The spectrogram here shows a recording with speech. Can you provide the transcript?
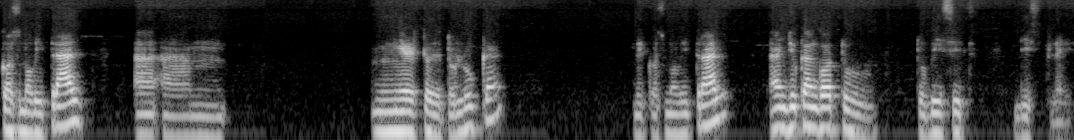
Cosmo Vitral. Uh, um, near to the Toluca, the Cosmovitral, and you can go to, to visit this place.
